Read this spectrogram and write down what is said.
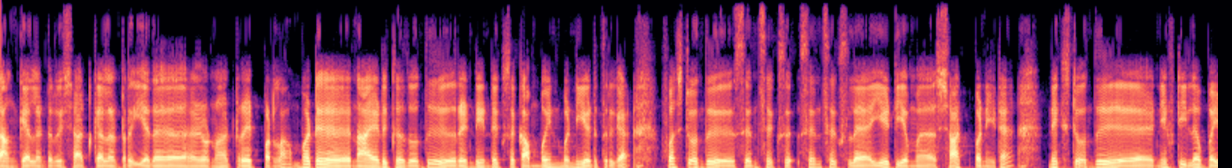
long calendar, short calendar எதை வேணா ட்ரேட் பண்ணலாம். பட்டு நான் எடுக்கிறது வந்து ரெண்டு இண்டெக்ஸை கம்பைன் பண்ணி எடுத்திருக்கேன். ஃபஸ்ட்டு வந்து சென்செக்ஸ். சென்செக்ஸில் ஏடிஎம்மை ஷார்ட் பண்ணிட்டேன். நெக்ஸ்ட் வந்து நிஃப்டியில் பை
